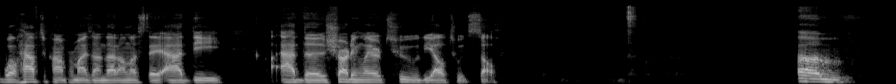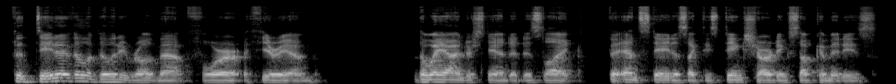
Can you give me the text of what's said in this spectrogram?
will have to compromise on that unless they add the add the sharding layer to the L2 itself? Um, the data availability roadmap for Ethereum, the way I understand it, is like the end state is like these danksharding subcommittees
